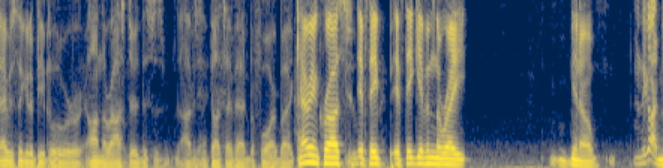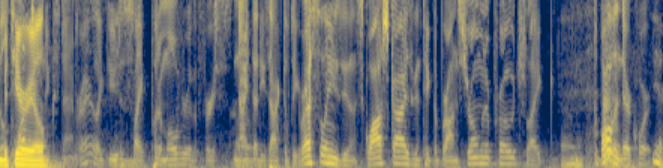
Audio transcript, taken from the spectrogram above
I, I was thinking of people who were on the roster. This is obviously thoughts I've had before, but Karrion Kross, if they if they give him the right, you know, I mean, they got to build Material. material to an extent, right? Like, do you just like put him over the first night that he's actively wrestling? He's gonna squash guys. He's gonna take the Braun Strowman approach. Like, the ball's in their court. Yeah,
